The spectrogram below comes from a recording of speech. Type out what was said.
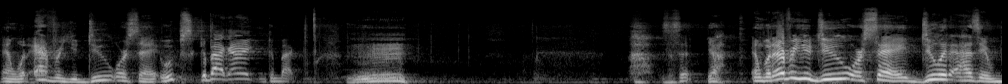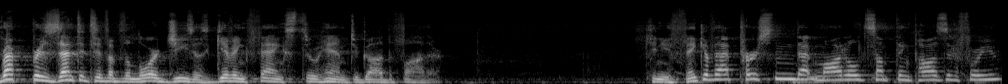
And whatever you do or say, oops, get back, hey, get back. Mm. Is this it? Yeah. And whatever you do or say, do it as a representative of the Lord Jesus, giving thanks through him to God the Father. Can you think of that person that modeled something positive for you?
